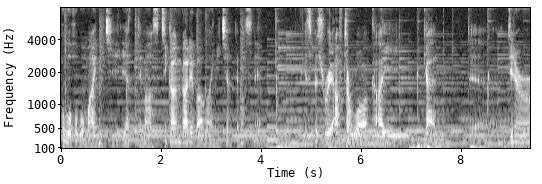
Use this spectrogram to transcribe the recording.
ほぼほぼ毎日やってます。時間があれば毎日やってますね。Especially after work I get the dinner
